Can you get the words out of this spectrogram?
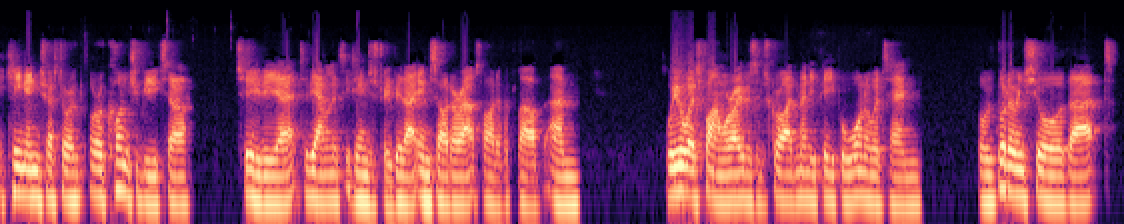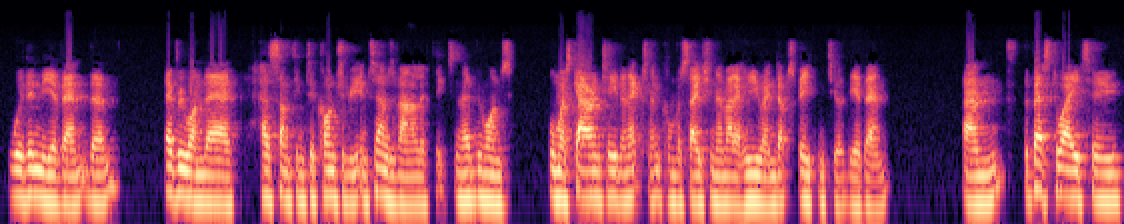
a keen interest or a, or a contributor to the uh, to the analytics industry, be that inside or outside of a club. Um, we always find we're oversubscribed. Many people want to attend, but we've got to ensure that within the event that everyone there has something to contribute in terms of analytics, and everyone's almost guaranteed an excellent conversation no matter who you end up speaking to at the event. Um, the best way to,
